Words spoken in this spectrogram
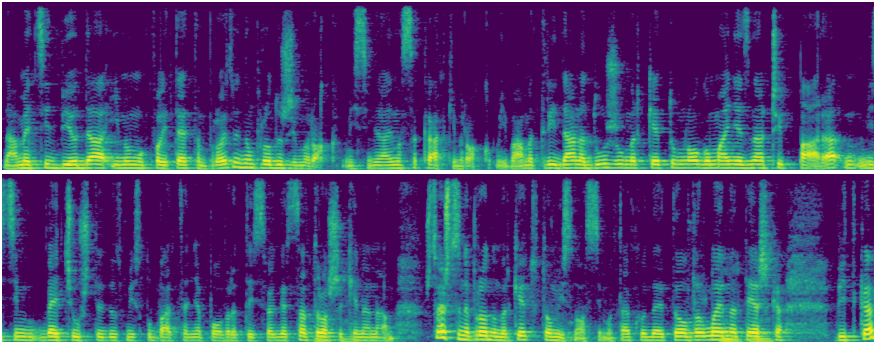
Nama je cilj bio da imamo kvalitetan proizvod da produžimo rok. Mislim, radimo sa kratkim rokom. I vama tri dana duže u marketu mnogo manje znači para, mislim, veće uštede u smislu bacanja, povrata i svega. Sad trošak je na nama. Sve što se ne proda u marketu, to mi snosimo. Tako da je to vrlo jedna mhm. teška bitka.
